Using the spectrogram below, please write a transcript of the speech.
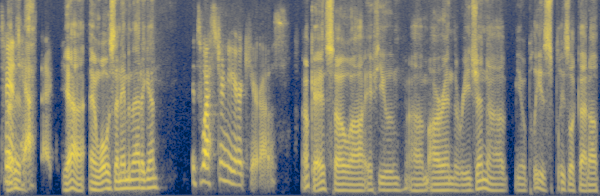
It's That is- fantastic. Yeah. And what was the name of that again? It's Western New York Heroes. Okay, so uh, if you um, are in the region, uh, you know, please please look that up.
